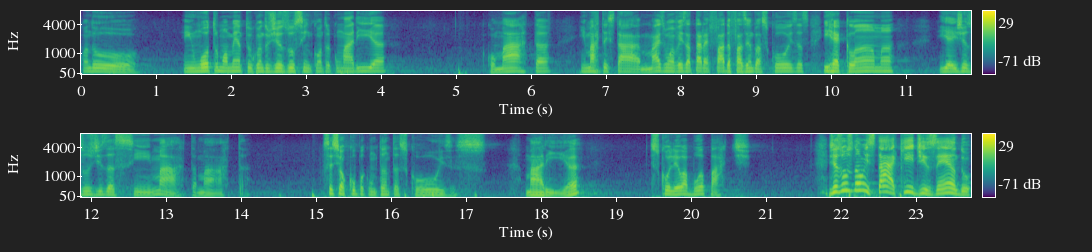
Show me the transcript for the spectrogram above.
Quando, em um outro momento, quando Jesus se encontra com Maria, com Marta, e Marta está mais uma vez atarefada fazendo as coisas e reclama. E aí Jesus diz assim: Marta, Marta, você se ocupa com tantas coisas. Maria escolheu a boa parte. Jesus não está aqui dizendo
